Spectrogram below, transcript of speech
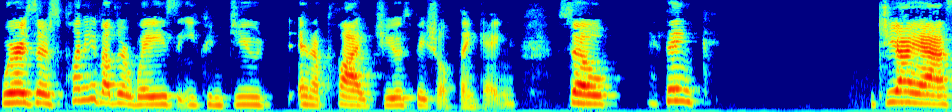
whereas there's plenty of other ways that you can do and apply geospatial thinking. So I think GIS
